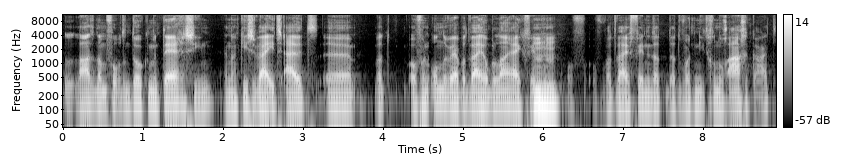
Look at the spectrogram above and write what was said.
laten dan bijvoorbeeld een documentaire zien en dan kiezen wij iets uit eh, wat, over een onderwerp wat wij heel belangrijk vinden. Mhm. Of, of wat wij vinden dat dat wordt niet genoeg aangekaart.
